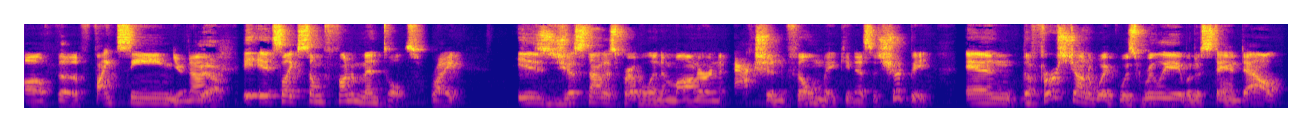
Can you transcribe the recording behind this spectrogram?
of the fight scene. You're not. Yeah. it- it's like some fundamentals, right? Is just not as prevalent in modern action filmmaking as it should be. And the first John Wick was really able to stand out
